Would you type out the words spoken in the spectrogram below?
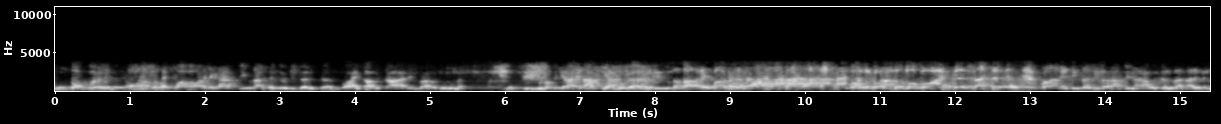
Gua boleh ngomong tuh gua mau ada nasi, nak sentuh di dari dari gua itu habis hari, baru tuh rumah. Itu pikirannya nasi, aku gak, itu tuh tak repot. Kalau. Kalau nih cinta-cinta nabi nak tahu dulu, ada yang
